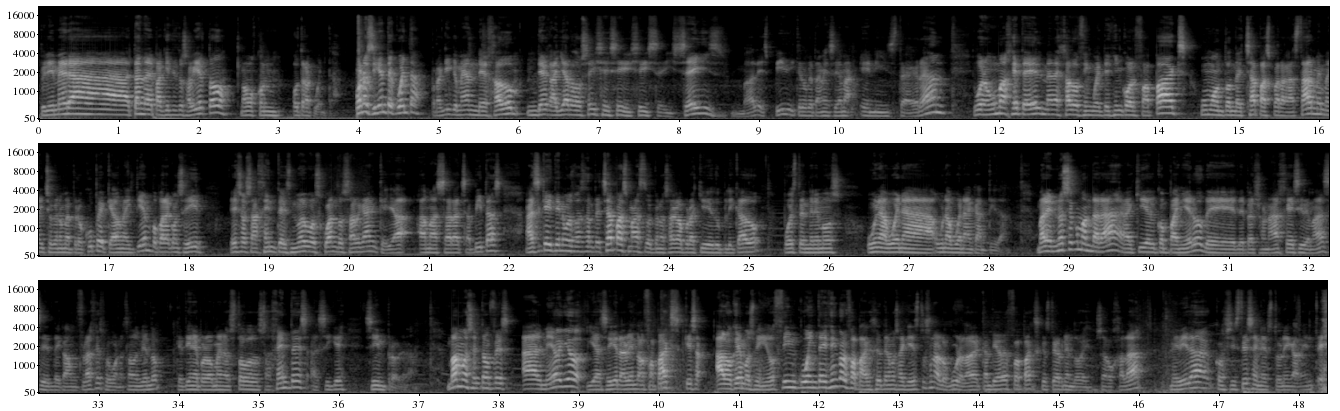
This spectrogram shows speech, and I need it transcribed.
primera tanda de paquetitos abierto. Vamos con otra cuenta. Bueno, siguiente cuenta, por aquí que me han dejado de Gallardo 666666, ¿vale? Speedy creo que también se llama en Instagram. Y bueno, Uma GTL me ha dejado 55 alpha packs, un montón de chapas para gastarme, me ha dicho que no me preocupe, que aún hay tiempo para conseguir esos agentes nuevos cuando salgan, que ya amasará chapitas. Así que ahí tenemos bastante chapas, más lo que nos salga por aquí de duplicado, pues tendremos una buena, una buena cantidad. Vale, no sé cómo andará aquí el compañero de, personajes y demás, de camuflajes, pero bueno, estamos viendo que tiene por lo menos todos los agentes, así que sin problema. Vamos entonces al meollo y a seguir abriendo alpha packs, que es a lo que hemos venido. 55 alpha packs que tenemos aquí. Esto es una locura, la cantidad de alpha packs que estoy abriendo hoy. O sea, ojalá mi vida consistiese en esto únicamente.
